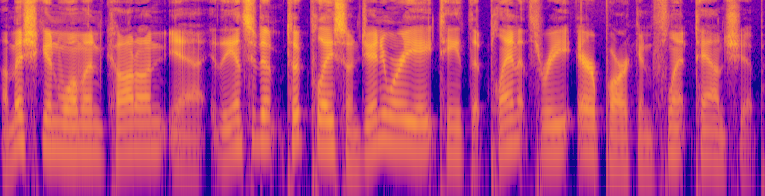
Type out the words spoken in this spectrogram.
a Michigan woman caught on yeah, the incident took place on January 18th at Planet 3 Air Park in Flint Township.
